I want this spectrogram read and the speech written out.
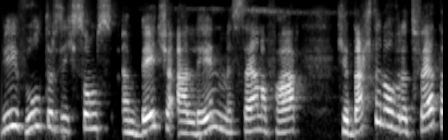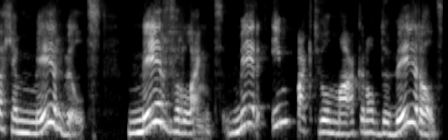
Wie voelt er zich soms een beetje alleen met zijn of haar gedachten over het feit dat je meer wilt, meer verlangt, meer impact wil maken op de wereld,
